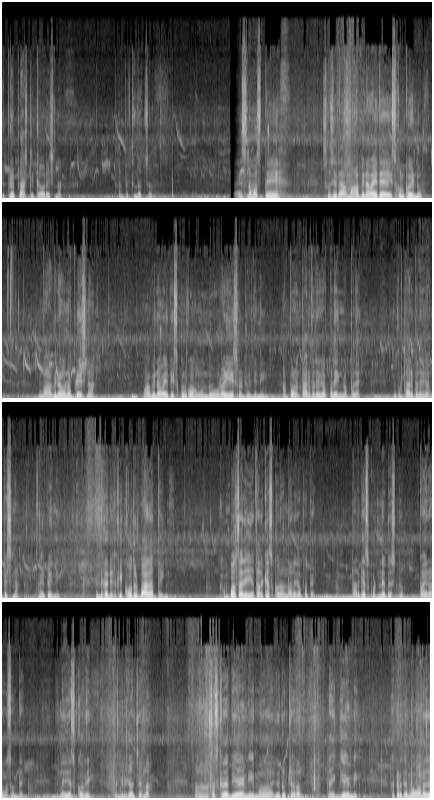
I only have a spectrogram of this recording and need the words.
ఇప్పుడే ప్లాస్టిక్ కవర్ వేసిన. కనిపిస్తుండొచ్చు. నమస్తే. చూసిరా మా అభినవ్ అయితే స్కూల్కి పోయిండు. మా అభినవ్ ఉన్నప్పుడు వేసిన. మా అభినవ్ అయితే స్కూల్కి పోకముందు రెడీ చేసినట్టు దీన్ని. అప్పను తాడిపత్రికి అప్పలే ఏం కప్పలే. ఇప్పుడు తాడిపత్రికి అప్పేసిన అయిపోయింది. ఎందుకంటే వీటికి కోతులు బాగా వస్తాయి కంపల్సరీ తడకేసుకోనన్నా లేకపోతే తడకేసుకుంటేనే బెస్ట్. పైన కూర్చుంటే. ఇట్లా చేసుకోర్రి. అగ్రికల్చర్లో. సబ్స్క్రైబ్ చేయండి మా యూట్యూబ్ ఛానల్. లైక్ చేయండి. అక్కడైతే మా వనజ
